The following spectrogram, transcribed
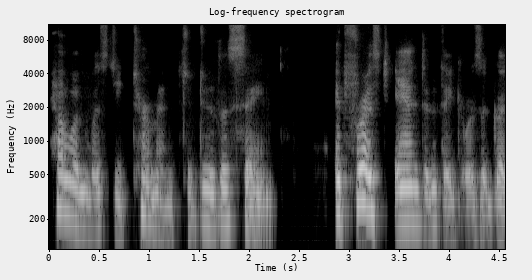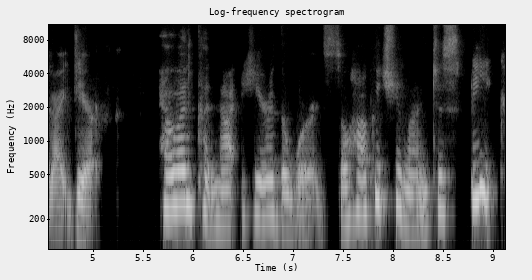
Helen was determined to do the same. At first, Anne didn't think it was a good idea. Helen could not hear the words, so how could she learn to speak?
